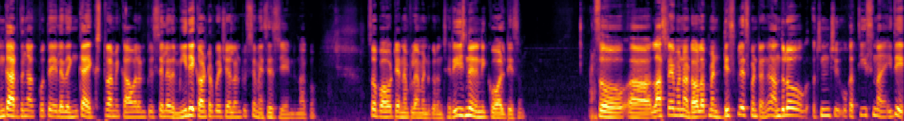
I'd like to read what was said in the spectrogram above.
ఇంకా అర్థం కాకపోతే లేదా ఇంకా ఎక్స్ట్రా మీకు కావాలనిపిస్తే లేదా మీరే కాంట్రిబ్యూట్ చేయాలనిపిస్తే మెసేజ్ చేయండి నాకు. సో పావర్టీ అన్ఎంప్లాయ్మెంట్ గురించి. Regional inequalities. So last time అన్న డెవలప్మెంట్ డిస్ప్లేస్మెంట్ అని అందులో నుంచి ఒక తీసిన ఇది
